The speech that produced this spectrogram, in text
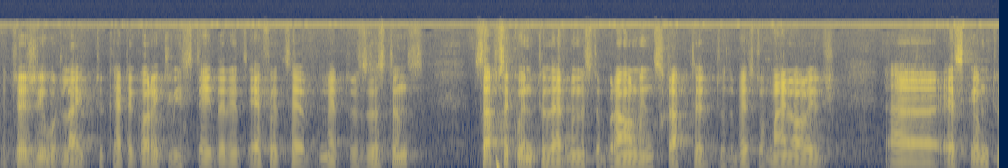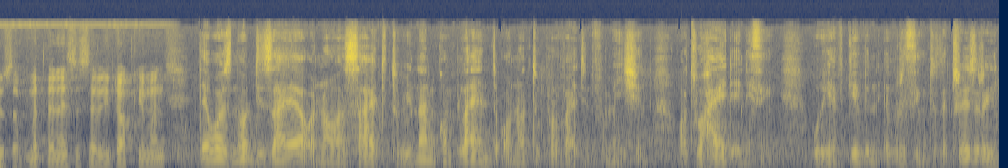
The Treasury would like to categorically state that its efforts have met resistance. Subsequent to that, Minister Brown instructed, to the best of my knowledge, uh, Eskom to submit the necessary documents? There was no desire on our side to be non-compliant or not to provide information or to hide anything. We have given everything to the Treasury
